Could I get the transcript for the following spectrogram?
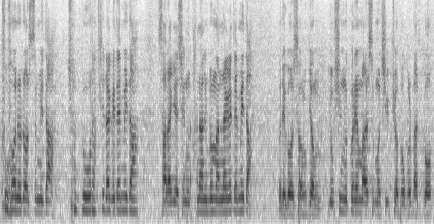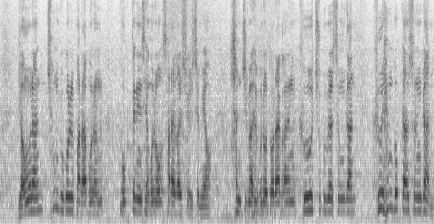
구원을 얻습니다. 천국을 확실하게 됩니다. 살아계신 하나님을 만나게 됩니다. 그리고 성경 66권의 말씀을 지켜 복을 받고 영원한 천국을 바라보는 복된 인생으로 살아갈 수 있으며 한 주말 흙으로 돌아가는 그 죽음의 순간 그 행복한 순간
